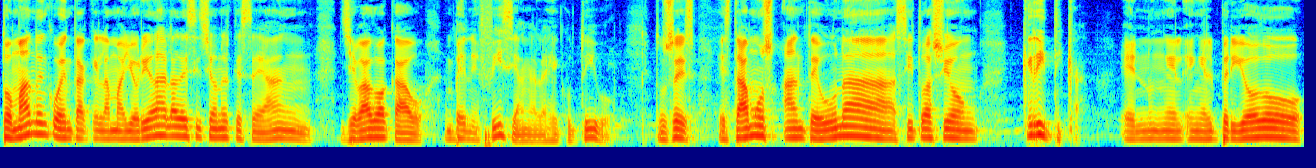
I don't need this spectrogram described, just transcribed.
tomando en cuenta que la mayoría de las decisiones que se han llevado a cabo benefician al Ejecutivo. Entonces, estamos ante una situación crítica en el, periodo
